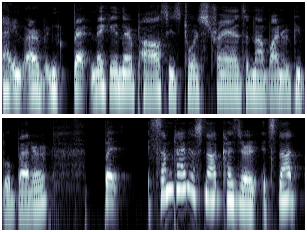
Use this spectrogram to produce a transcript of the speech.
are making their policies towards trans and non-binary people better, but sometimes it's not because they're it's not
